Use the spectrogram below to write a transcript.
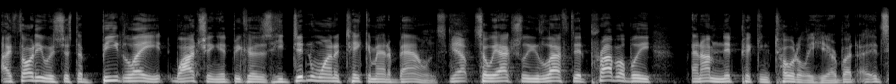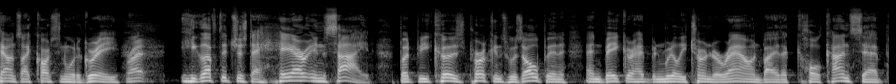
I thought he was just a beat late watching it because he didn't want to take him out of bounds. Yep. So he actually left it probably, and I'm nitpicking totally here, but it sounds like Carson would agree. Right. He left it just a hair inside, but because Perkins was open and Baker had been really turned around by the whole concept,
